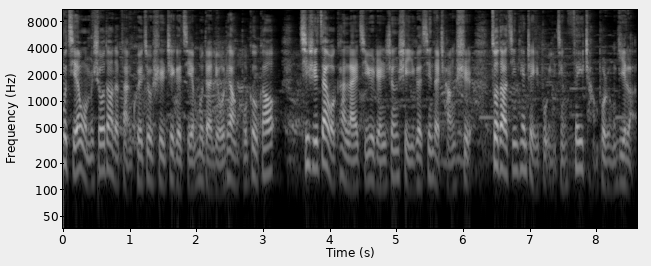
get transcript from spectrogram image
目前我们收到的反馈就是这个节目的流量不够高。其实，在我看来，《给予人生》是一个新的尝试，做到今天这一步已经非常不容易了。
